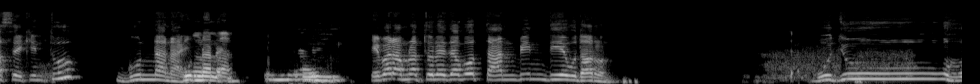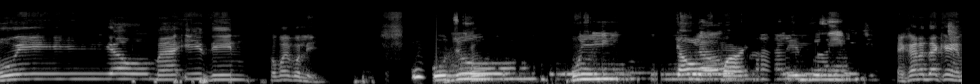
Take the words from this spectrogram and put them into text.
আছে কিন্তু গুন্না নাই। এবার আমরা চলে যাব তানবিন দিয়ে উদাহরণ। বুজু ইয়াউমাইযিন সবাই বলি। এখানে দেখেন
